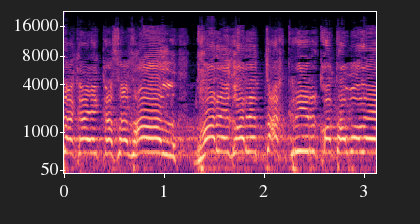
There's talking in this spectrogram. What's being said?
টাকায় কাঁচা ঝাল, ঘরে ঘরে চাকরির কথা বলে,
